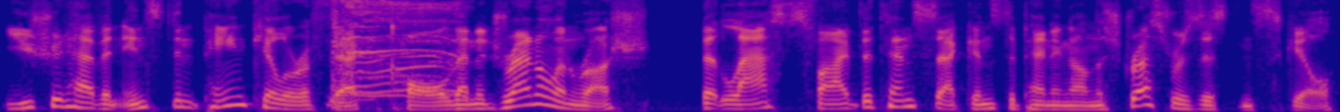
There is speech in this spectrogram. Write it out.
you should have an instant painkiller effect called an adrenaline rush that lasts five to 10 seconds, depending on the stress resistance skill.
